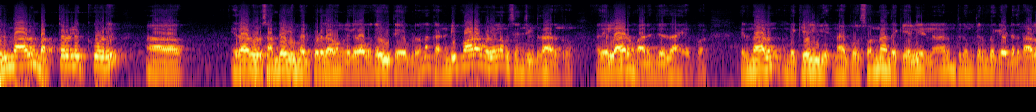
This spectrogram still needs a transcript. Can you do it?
இருந்தாலும் பக்தர்களுக்கு ஒரு ஏதாவது ஒரு சந்தேகம் ஏற்படுது அவங்களுக்கு ஏதாவது உதவி தேவைப்படுதுன்னா கண்டிப்பான முறையில் நம்ம செஞ்சுக்கிட்டு தான் இருக்கிறோம். அது எல்லாரும் அறிஞ்சது தான் இப்போ இருந்தாலும் இந்த கேள்வி நான் இப்போ சொன்ன அந்த கேள்வி எல்லாரும் திரும்ப திரும்ப கேட்டதுனால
